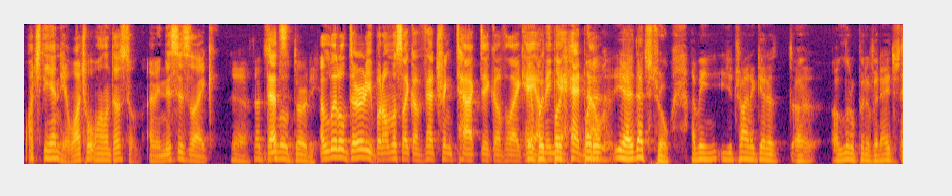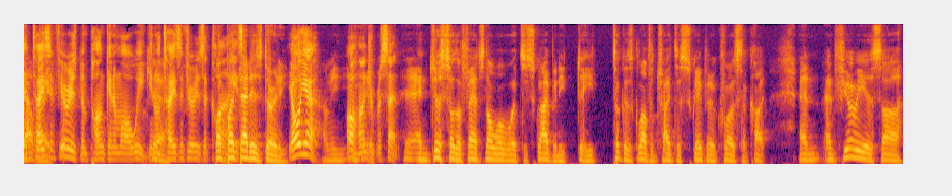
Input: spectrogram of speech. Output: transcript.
Watch the end here. Watch what Wallin does to him. I mean, this is like Yeah, that's, That's- a little dirty. a little dirty, but almost like a veteran tactic of like, hey, Yeah, I'm in your head but now. it- yeah, that's true. I mean, you're trying to get a a, a little bit of an edge that and Tyson way. Fury's been punking him all week. You know, Yeah. Tyson Fury's a clown. But, but He's- that is dirty. oh yeah, I mean, oh 100 percent. And just so the fans know what we're describing, he he took his glove and tried to scrape it across the cut, and and Fury has uh,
